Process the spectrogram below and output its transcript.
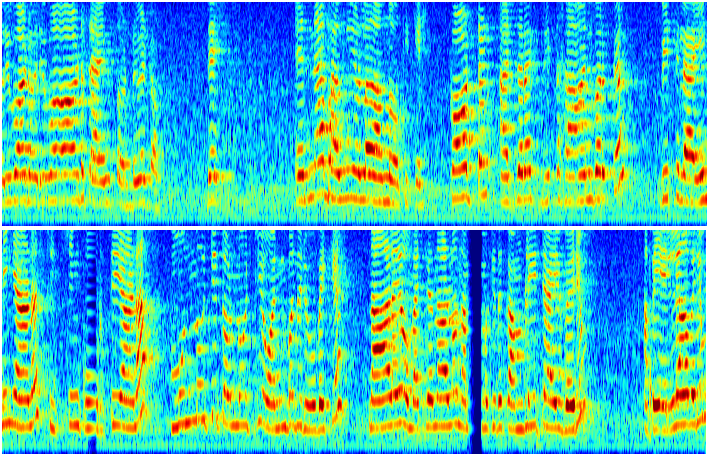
ഒരുപാട് ഒരുപാട് താങ്ക്സ് ഉണ്ട് കേട്ടോ. ദേ എന്നാ ഭംഗിയുള്ളതാന്ന് നോക്കിക്കേ. Cotton Ajrakh with hand work with lining ആണ് സ്റ്റിച്ചിങ് കുർത്തിയാണ്. മുന്നൂറ്റി തൊണ്ണൂറ്റി ഒൻപത് രൂപയ്ക്ക് നാളെയോ മറ്റന്നാളോ നമുക്കിത് കംപ്ലീറ്റ് ആയി വരും. അപ്പൊ എല്ലാവരും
